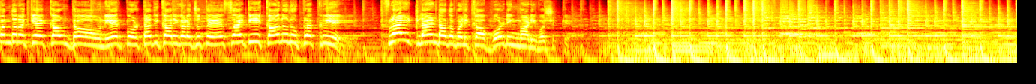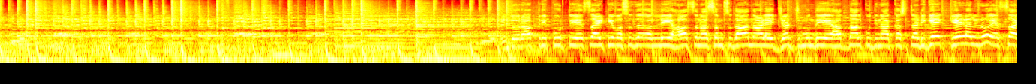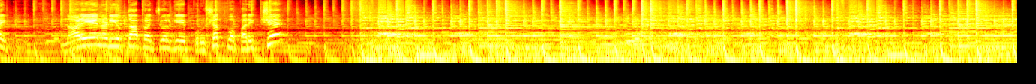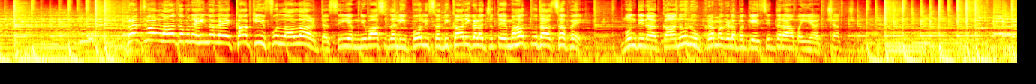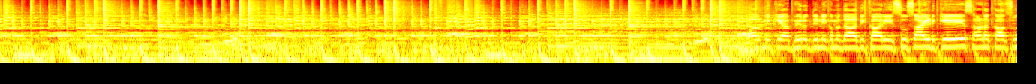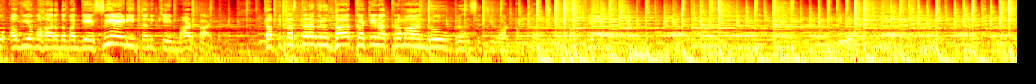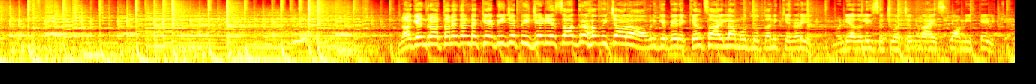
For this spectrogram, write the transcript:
ಬಂಧನಕ್ಕೆ count down airport ಅಧಿಕಾರಿಗಳ ಜೊತೆ ಎಸ್ಐಟಿ ಕಾನೂನು ಪ್ರಕ್ರಿಯೆ. ಫ್ಲೈಟ್ ಲ್ಯಾಂಡ್ ಆದ ಬಳಿಕ ಬೋರ್ಡಿಂಗ್ ಮಾಡಿ ವಶಕ್ಕೆ. ಇಂದು ರಾತ್ರಿ ಪೂರ್ತಿ ಎಸ್ಐಟಿ ವಸದಲ್ಲಿ ಹಾಸನ ಸಂಸದ, ನಾಳೆ ಜಡ್ಜ್ ಮುಂದೆ ಹದಿನಾಲ್ಕು ದಿನ ಕಸ್ಟಡಿಗೆ ಕೇಳಲಿರೋ ಎಸ್ಐಟಿ. ನಾಳೆಯೇ ನಡೆಯುತ್ತಾ ಪ್ರಜ್ವಲ್ಗೆ ಪುರುಷತ್ವ ಪರೀಕ್ಷೆ. ಹಿನ್ನೆಲೆ ಖಾಕಿ ಫುಲ್ ಅಲರ್ಟ್. ಸಿಎಂ ನಿವಾಸದಲ್ಲಿ ಪೊಲೀಸ್ ಅಧಿಕಾರಿಗಳ ಜೊತೆ ಮಹತ್ವದ ಸಭೆ. ಮುಂದಿನ ಕಾನೂನು ಕ್ರಮಗಳ ಬಗ್ಗೆ ಸಿದ್ದರಾಮಯ್ಯ ಚರ್ಚೆ. ವಾಲ್ಮೀಕಿ ಅಭಿವೃದ್ಧಿ ನಿಗಮದ ಅಧಿಕಾರಿ ಸುಸೈಡ್ ಕೇಸ್ ಹಣಕಾಸು ಅವ್ಯವಹಾರದ ಬಗ್ಗೆ ಸಿಐಡಿ ತನಿಖೆ ಮಾಡ್ತಾ ಇದೆ. ತಪ್ಪಿತಸ್ಥರ ವಿರುದ್ಧ ಕಠಿಣ ಕ್ರಮ ಅಂದ್ರು ಗೃಹ ಸಚಿವ ಡಾಕ್ಟರ್ ನಾಗೇಂದ್ರ ತಲೆದಂಡಕ್ಕೆ ಬಿಜೆಪಿ ಜೆಡಿಎಸ್ ಆಗ್ರಹ ವಿಚಾರ. ಅವರಿಗೆ ಬೇರೆ ಕೆಲಸ ಇಲ್ಲ, ಮೊದಲು ತನಿಖೆ ನಡೆಯಲಿ. ಮಂಡ್ಯದಲ್ಲಿ ಸಚಿವ ಚಲುವರಾಯ ಸ್ವಾಮಿ ಹೇಳಿಕೆ.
